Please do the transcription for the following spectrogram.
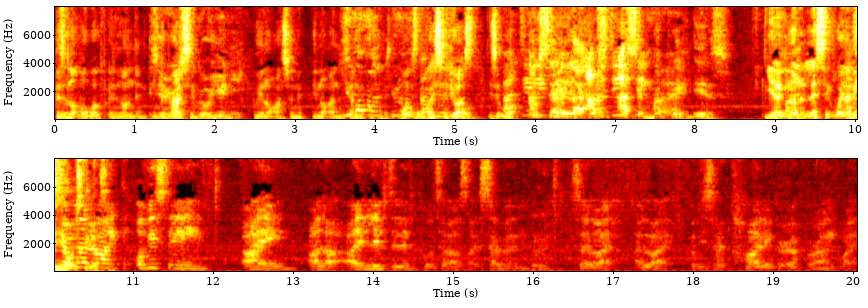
There's a lot more wealth in London Is in it a risk to comparison. go uni? Well, you're not answering. The, you're not understanding not- the question. you're not What, what question at did you ask? Is it what? do I'm saying like I'm, I s- I said think my point is Yeah, you know. Like, Let's see. Wait. Let me hear what someone, Steven said. like, Obviously, I I like I lived in Liverpool till I was like seven. Mm. So like I like obviously I kind of grew up around like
